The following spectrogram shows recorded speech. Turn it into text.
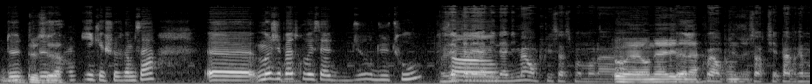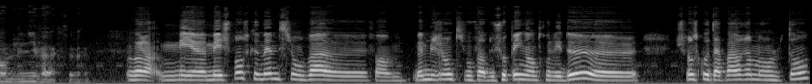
deux, deux, heures. et demie, quelque chose comme ça. Euh, moi, j'ai pas trouvé ça dur du tout. Vous êtes allé à Minalima en plus à ce moment-là. Ouais, on est allé dans la. en plus, vous sortiez pas vraiment de l'univers, c'est vrai. Voilà, mais, euh, mais je pense que même si on va, euh, enfin, même les gens qui vont faire du shopping entre les deux, je pense que t'as pas vraiment le temps.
